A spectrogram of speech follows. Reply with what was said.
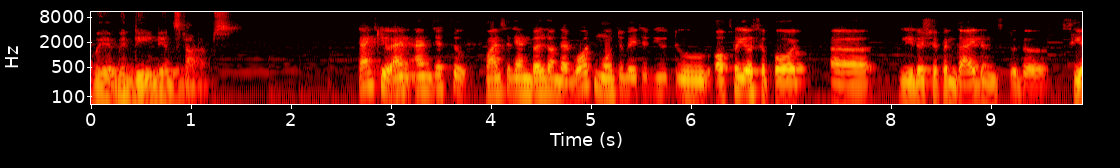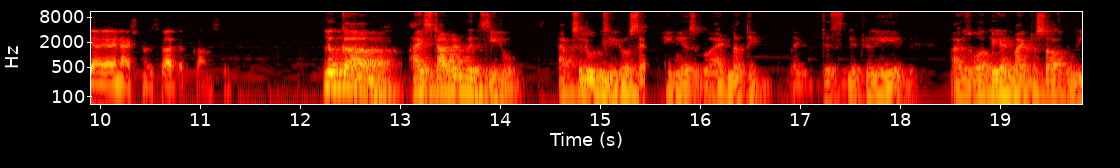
with, with the Indian startups. Thank you. And and just to once again build on that, what motivated you to offer your support, uh, leadership, and guidance to the CII National Startup Council? Look, um, I started with zero, absolute mm-hmm. zero, 17 years ago. I had nothing, like just literally. I was working at Microsoft in the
